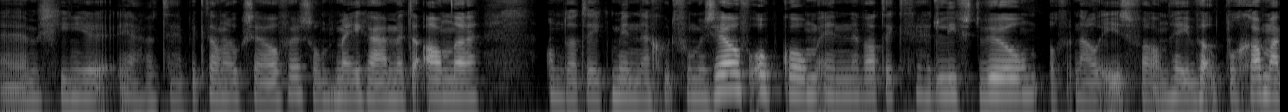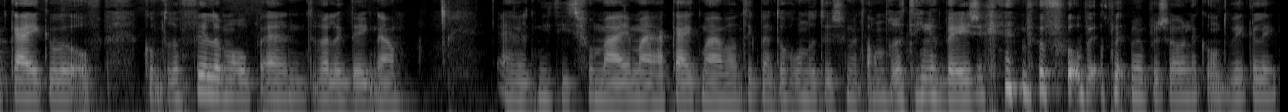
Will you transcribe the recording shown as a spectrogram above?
uh, misschien je, ja, dat heb ik dan ook zelf, soms meegaan met de ander omdat ik minder goed voor mezelf opkom in wat ik het liefst wil. Of het nou is van, hey, welk programma kijken we? Of komt er een film op? En terwijl ik denk, nou, eigenlijk niet iets voor mij. Maar ja, kijk maar, want ik ben toch ondertussen met andere dingen bezig. Bijvoorbeeld met mijn persoonlijke ontwikkeling.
